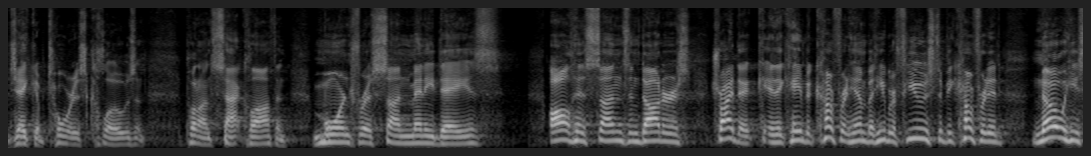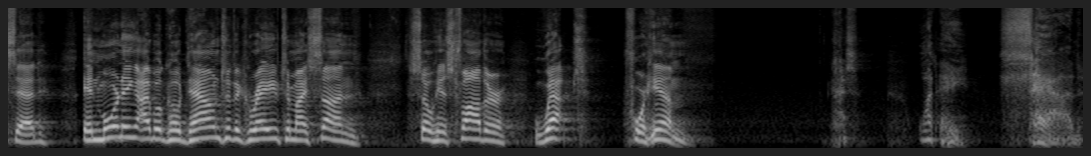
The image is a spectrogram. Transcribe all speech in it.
Jacob tore his clothes and put on sackcloth and mourned for his son many days. All his sons and daughters tried to, and they came to comfort him, but he refused to be comforted. No, he said, in mourning I will go down to the grave to my son. So his father wept for him. Guys, what a sad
